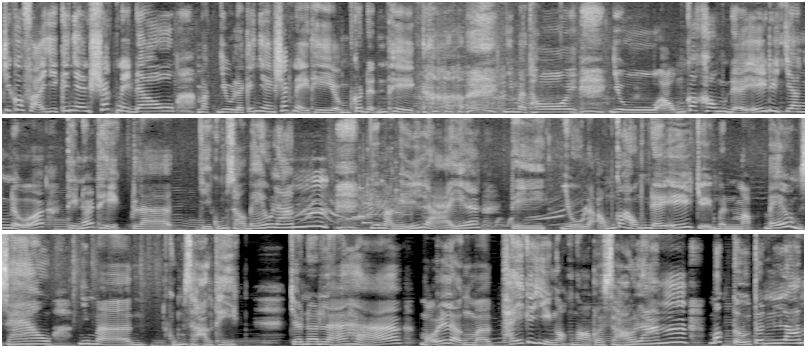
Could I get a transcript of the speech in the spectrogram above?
chứ có phải vì cái nhan sắc này đâu. Mặc dù là cái nhan sắc này thì ừm, có đỉnh thiệt. Nhưng mà thôi dù ổng có không để ý đi chăng nữa thì nói thiệt là chị cũng sợ béo lắm. Nhưng mà nghĩ lại á thì dù là ổng có không để ý chuyện mình mập béo làm sao nhưng mà cũng sợ thiệt cho nên là hả, mỗi lần mà thấy cái gì ngọt ngọt là sợ lắm, mất tự tin lắm.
